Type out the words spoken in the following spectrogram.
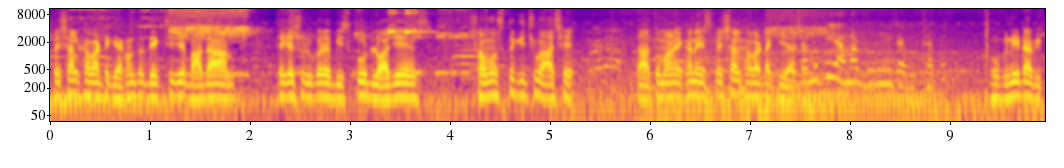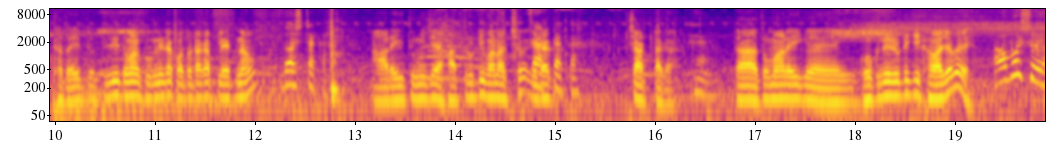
স্পেশাল খাবারটা কি? এখন তো দেখছি যে বাদাম থেকে শুরু করে বিস্কুট লজেন্স সমস্ত কিছু আছে। তা তোমার এখানে স্পেশাল খাবারটা কি আছে? মোটামুটি আমার ঘুগনিটা বিখ্যাত। ঘুগনিটা বিখ্যাত। এই দিদি তোমার ঘুগনিটা কত টাকা প্লেট নাও? দশ টাকা। আর এই তুমি যে হাত রুটি বানাচ্ছ এটা টাকা। চার টাকা। হ্যাঁ। তা তোমার এই ঘুগনি রুটি কি খাওয়া যাবে? অবশ্যই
